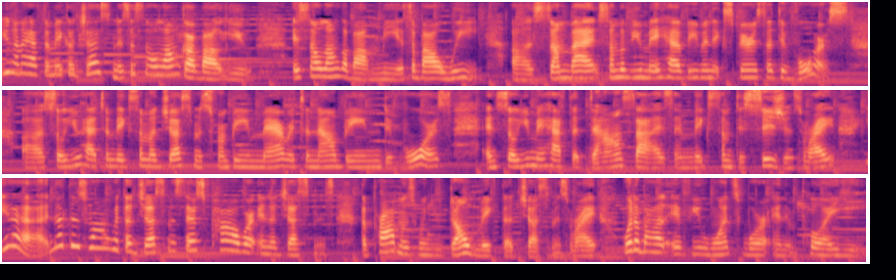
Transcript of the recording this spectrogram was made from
you're going to have to make adjustments. It's no longer about you. It's no longer about me. It's about we. Uh, somebody, some of you may have even experienced a divorce. Uh, so you had to make some adjustments from being married to now being divorced. And so you may have to downsize and make some decisions, right? Yeah, nothing's wrong with adjustments. There's power in adjustments. The problem is when you don't make the adjustments, right? What about if you once were an employee?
